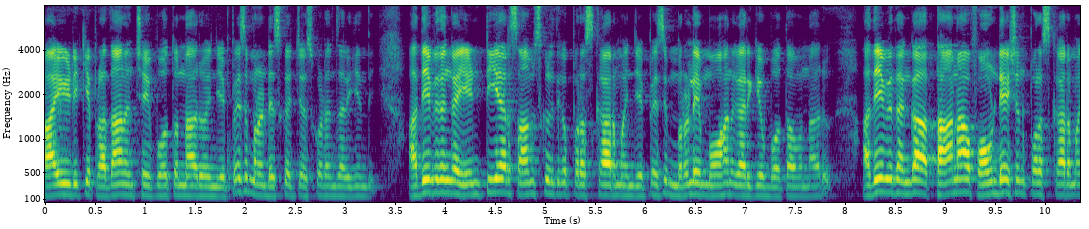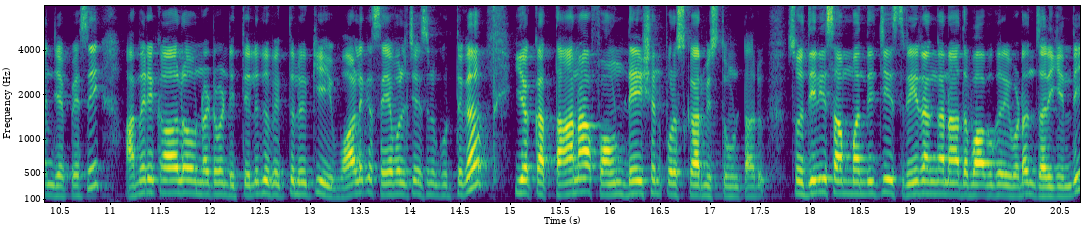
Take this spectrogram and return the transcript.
రాయుడికి ప్రదానం చేయబోతున్నారు అని చెప్పేసి మనం డిస్కస్ డిస్కస్ చేసుకోవడం జరిగింది. అదేవిధంగా ఎన్టీఆర్ సాంస్కృతిక పురస్కారం అని చెప్పేసి మురళీ మోహన్ గారికి ఇవ్వబోతా ఉన్నారు. అదేవిధంగా తానా ఫౌండేషన్ పురస్కారం అని చెప్పేసి అమెరికాలో ఉన్నటువంటి తెలుగు వ్యక్తులకి వాళ్ళకి సేవలు చేసిన గుర్తుగా ఈ యొక్క తానా ఫౌండేషన్ పురస్కారం ఇస్తూ ఉంటారు. సో దీనికి సంబంధించి శ్రీరంగనాథ బాబు గారు ఇవ్వడం జరిగింది.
